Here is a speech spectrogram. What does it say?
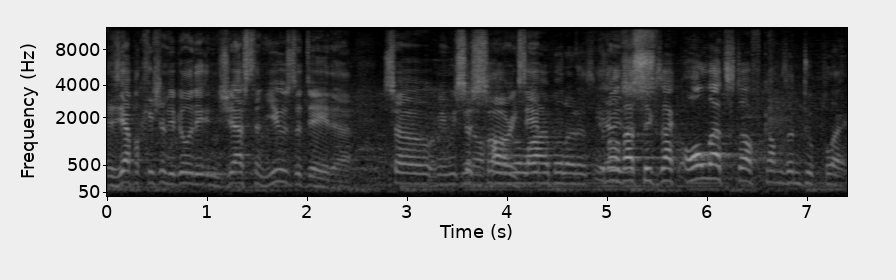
Is the application the ability to ingest and use the data? So, I mean, we you just know, saw how example. reliable it is. You Yeah, know, that's exact, all that stuff comes into play.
